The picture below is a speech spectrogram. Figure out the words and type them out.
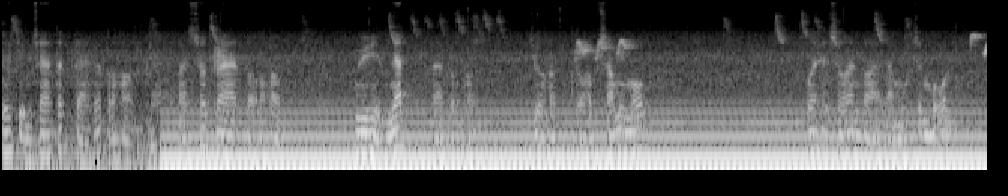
sẽ kiểm tra tất cả các tổ hợp và xuất ra tổ hợp nguy hiểm nhất là tổ hợp trường hợp tổ hợp 61 với hệ số an toàn là 1.4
